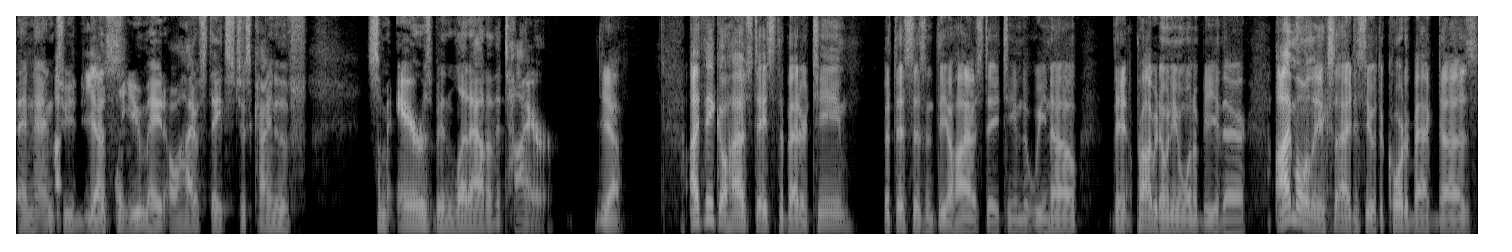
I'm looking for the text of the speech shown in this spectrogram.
And, and to uh, yes. the point you made, Ohio State's just kind of some air's been let out of the tire. Yeah. I think Ohio State's the better team, but this isn't the Ohio State team that we know. They probably don't even want to be there. I'm only excited to see what the quarterback does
